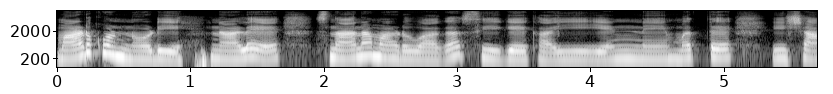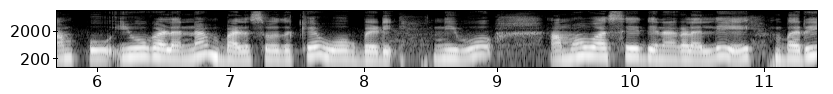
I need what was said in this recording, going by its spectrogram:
ಮಾಡ್ಕೊಂಡು ನೋಡಿ. ನಾಳೆ ಸ್ನಾನ ಮಾಡುವಾಗ ಸೀಗೆಕಾಯಿ, ಎಣ್ಣೆ ಮತ್ತು ಈ ಶಾಂಪು ಇವುಗಳನ್ನು ಬಳಸೋದಕ್ಕೆ ಹೋಗಬೇಡಿ. ನೀವು ಅಮಾವಾಸ್ಯೆ ದಿನಗಳಲ್ಲಿ ಬರೀ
